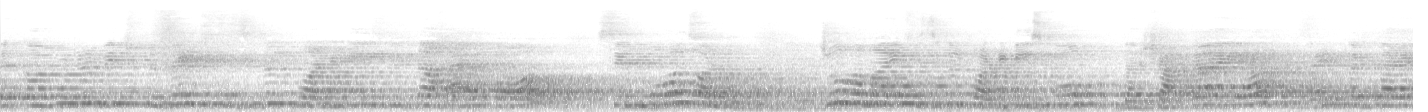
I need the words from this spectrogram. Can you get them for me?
the computer which present physical quantities with the help of symbols और नंबर जो हमारी फ़िज़िकल क्वांटिटीज को दर्शाता है या प्रेजेंट करता है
